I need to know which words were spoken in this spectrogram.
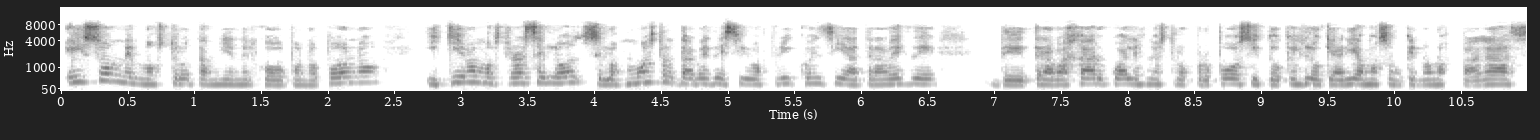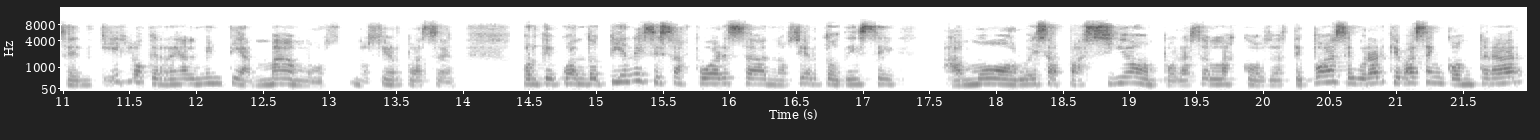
eso me mostró también el Ho'oponopono y quiero mostrárselo, se los muestro a través de Zero Frequency, a través de, de trabajar cuál es nuestro propósito, qué es lo que haríamos aunque no nos pagasen, qué es lo que realmente amamos, ¿no es cierto?, hacer. Porque cuando tienes esa fuerza, ¿no es cierto?, de ese amor o esa pasión por hacer las cosas, te puedo asegurar que vas a encontrar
